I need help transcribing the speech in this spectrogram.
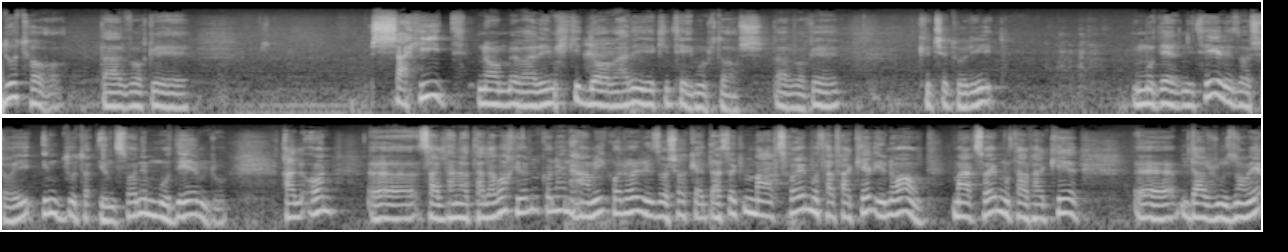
دو تا در واقع شهید نام ببریم. یکی داوره یکی تیمورتاش در واقع که چطوری مدرنیته رضاشاهی این دو تا انسان مدرن رو. الان سلطنت طلبا خیال می‌کنن همه کارا رضا کرد. در که مغزهای متفکر اینا مغزهای متفکر در روزنامه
